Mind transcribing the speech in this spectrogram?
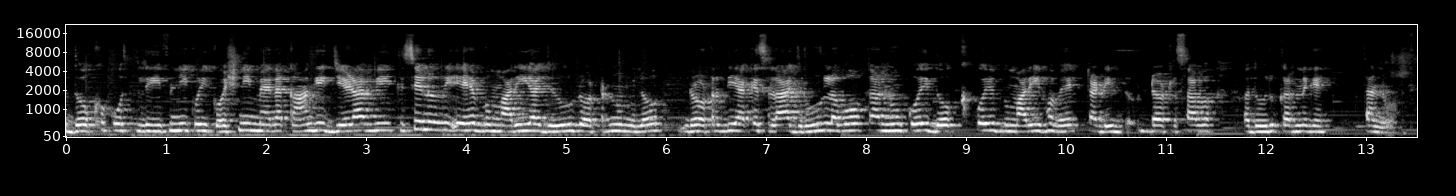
ਦੁੱਖ, ਕੋਈ ਤਕਲੀਫ ਨਹੀਂ, ਕੋਈ ਕੁਛ ਨਹੀਂ, ਮੈਂ ਤਾਂ ਕਹਾਂਗੀ, ਜਿਹੜਾ ਵੀ ਕਿਸੇ ਨੂੰ ਵੀ ਇਹ ਬਿਮਾਰੀ ਆ, ਜਰੂਰ ਡਾਕਟਰ ਨੂੰ ਮਿਲੋ। ਡਾਕਟਰ ਦੀ ਆ ਕੇ ਸਲਾਹ ਜਰੂਰ ਲਵੋ। ਤੁਹਾਨੂੰ ਕੋਈ ਦੁੱਖ ਕੋਈ ਬਿਮਾਰੀ ਹੋਵੇ ਤੁਹਾਡੀ ਡਾਕਟਰ ਸਾਹਿਬ ਦੂਰ ਕਰਨਗੇ। ਧੰਨਵਾਦ।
